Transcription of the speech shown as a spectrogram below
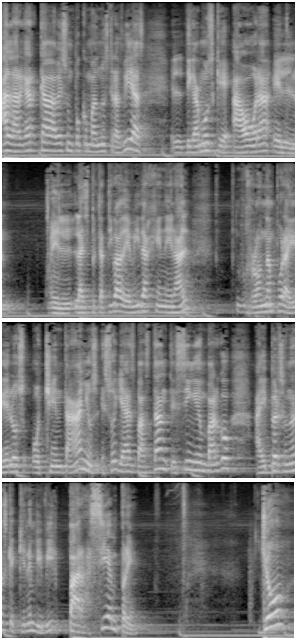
alargar cada vez un poco más nuestras vidas. digamos que ahora la expectativa de vida general rondan por ahí de los 80 años, eso ya es bastante, sin embargo, hay personas que quieren vivir para siempre, yo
